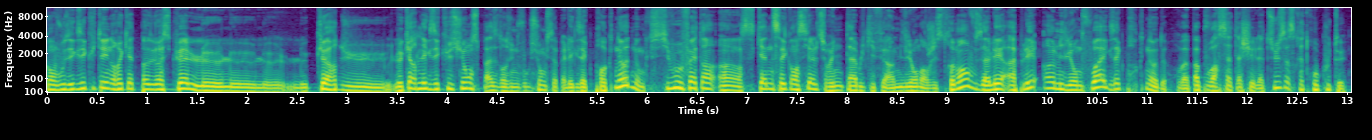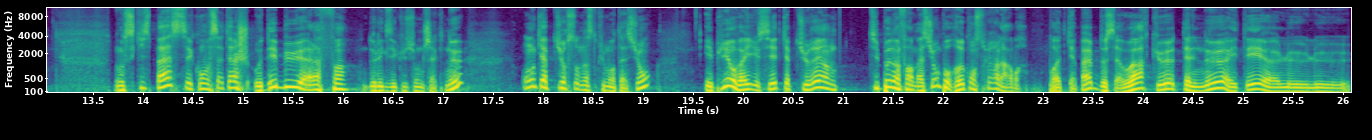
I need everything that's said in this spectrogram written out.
quand vous exécutez une requête PostgreSQL, le, cœur de l'exécution se passe dans une fonction qui s'appelle execprocnode. Donc si vous faites un, scan séquentiel sur une table qui fait un million d'enregistrements, vous allez appeler un million de fois execprocnode. On ne va pas pouvoir s'attacher là-dessus, ça serait trop coûteux. Donc ce qui se passe, c'est qu'on s'attache au début et à la fin de l'exécution de chaque nœud, on capture son instrumentation, et puis on va essayer de capturer un petit peu d'informations pour reconstruire l'arbre, pour être capable de savoir que tel nœud a été euh,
